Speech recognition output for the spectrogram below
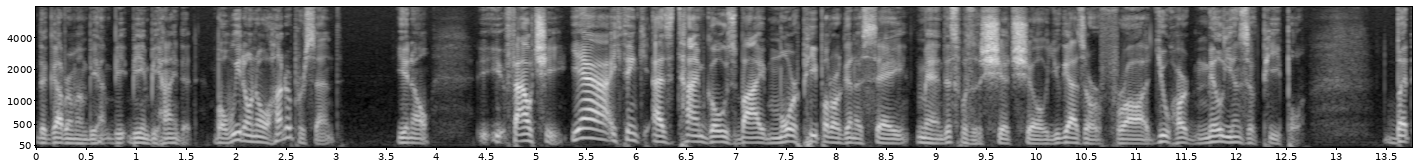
the government behind, be, being behind it. But we don't know 100%. You know, Fauci, yeah, I think as time goes by, more people are going to say, man, this was a shit show. You guys are a fraud. You hurt millions of people. But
